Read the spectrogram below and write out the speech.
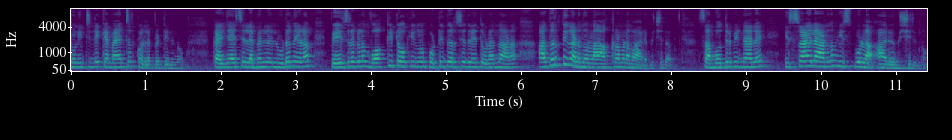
യൂണിറ്റിന്റെ കമാൻഡർ കൊല്ലപ്പെട്ടിരുന്നു. കഴിഞ്ഞ ആഴ്ച ലെബനനിലുടനീളം പേജറുകളും വാക്കി ടോക്കികളും പൊട്ടിത്തെറിച്ചതിനെ തുടർന്നാണ് അതിർത്തി കടന്നുള്ള ആക്രമണം ആരംഭിച്ചത്. സംഭവത്തിന് പിന്നാലെ ഇസ്രായേലാണെന്നും ഹിസ്ബുള്ള ആരോപിച്ചിരുന്നു.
